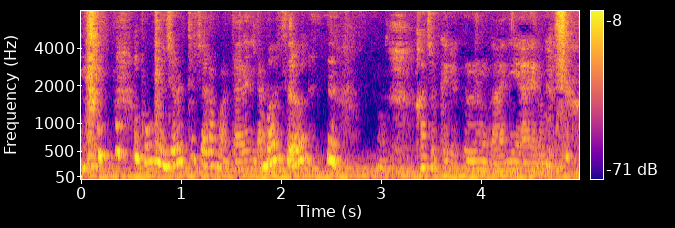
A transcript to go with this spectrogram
보면 절대 안 다른다. 맞아 어, 가족끼리 그러는 거 아니야 이러면서.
